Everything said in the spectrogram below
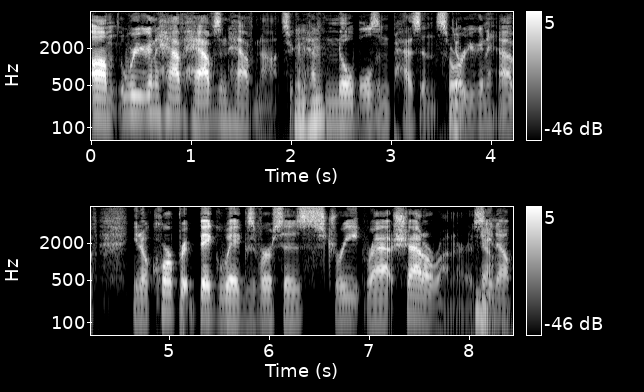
Um, where you're going to have haves and have-nots. You're going to have nobles and peasants, or you're going to have you know corporate bigwigs versus street rat shadowrunners. Yeah. You know.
